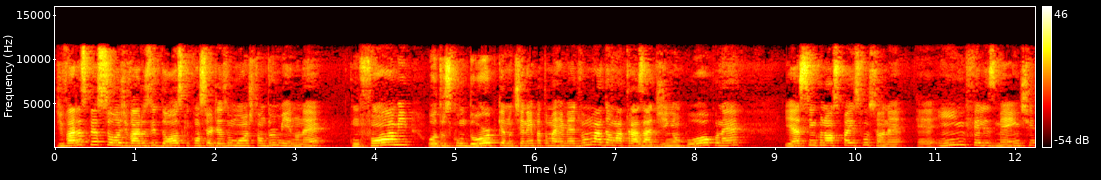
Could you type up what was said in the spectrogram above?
de várias pessoas, de vários idosos, que com certeza um monte estão dormindo, né? Com fome, outros com dor, porque não tinha nem para tomar remédio. Vamos lá dar uma atrasadinha um pouco, né? E é assim que o nosso país funciona, né? É, infelizmente,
